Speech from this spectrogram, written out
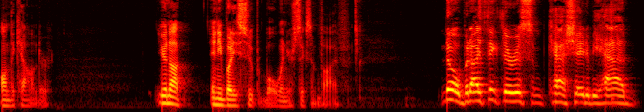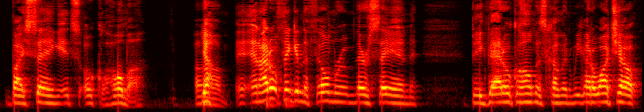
on the calendar you're not anybody's super bowl when you're six and five No, but I think there is some cachet to be had by saying it's Oklahoma. yeah Um, and I don't think in the film room they're saying big bad Oklahoma's coming. We got to watch out.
